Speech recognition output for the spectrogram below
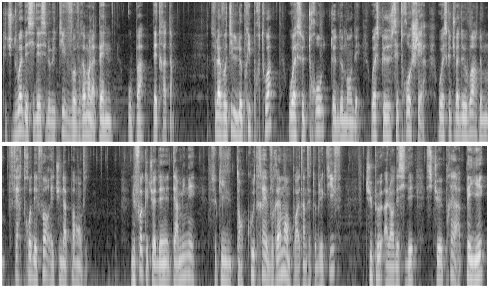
que tu dois décider si l'objectif vaut vraiment la peine ou pas d'être atteint. Cela vaut-il le prix pour toi? Ou est-ce trop te demander Ou est-ce que c'est trop cher Ou est-ce que tu vas devoir faire trop d'efforts et tu n'as pas envie Une fois que tu as déterminé ce qu'il t'en coûterait vraiment pour atteindre cet objectif, tu peux alors décider si tu es prêt à payer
